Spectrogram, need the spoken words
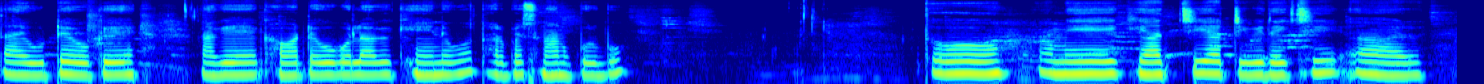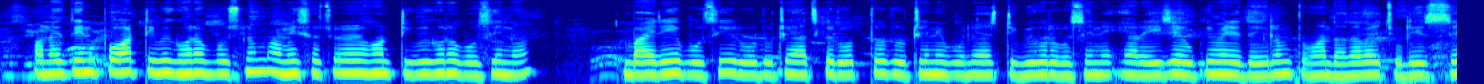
তাই উঠে ওকে আগে খাওয়াটা ও বলে আগে খেয়ে নেব, তারপর স্নান করব। তো আমি এই খাচ্ছি আর টিভি দেখছি। আর অনেক দিন পর টিভি ঘরে বসলাম। আমি সচরাচর এখন টিভি ঘরে বসি না। বাইরেই বসি। রোদ উঠে আজকে রোদ তো উঠেনি বলে আজ টিভি ঘরে বসিনি। আর এই যে উকি মেরে দেখলাম তোমার দাদাভাই চলে এসছে।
